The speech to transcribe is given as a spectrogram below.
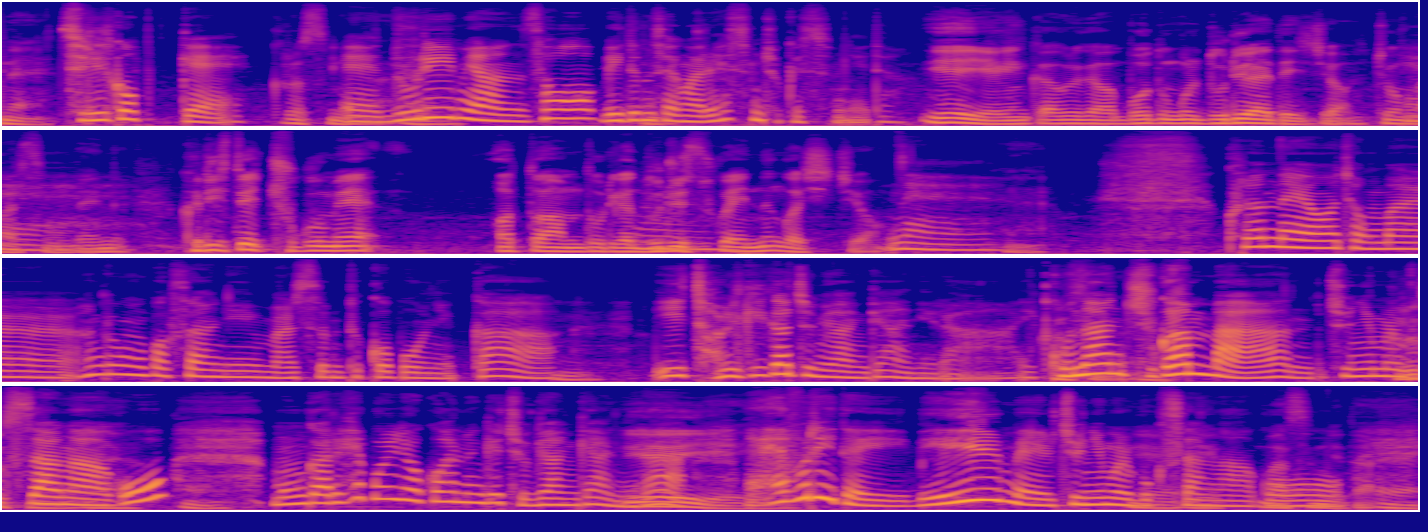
네. 즐겁게 그렇습니다. 예, 누리면서 믿음 생활을 했으면 좋겠습니다. 예, 예. 그러니까 우리가 모든 걸 누려야 되죠. 좋은 네. 말씀입니다. 근데 그리스도의 죽음의 어떠함도 우리가 누릴 음. 수가 있는 것이죠. 네. 예. 그렇네요. 정말 한경호 박사님 말씀 듣고 보니까 음. 이 절기가 중요한 게 아니라 이 그렇습니다. 고난 주간만 주님을 그렇습니다. 묵상하고 예, 뭔가를 해보려고 하는 게 중요한 게 예. 아니라 예, 예. 에브리데이 매일매일 주님을 예, 묵상하고 예, 맞습니다. 예.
